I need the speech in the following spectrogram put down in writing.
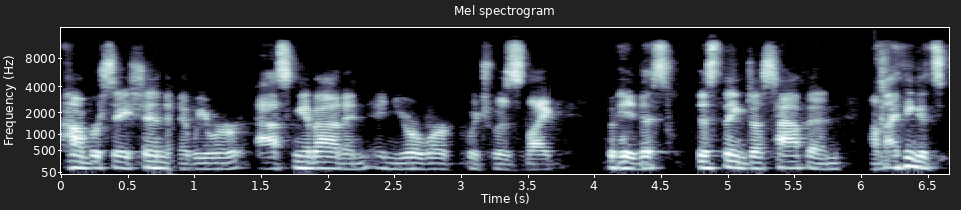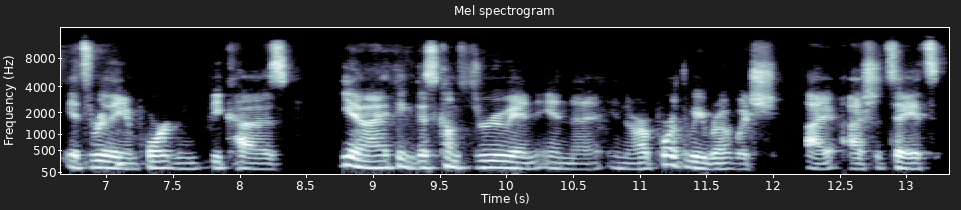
conversation that we were asking about in, in your work, which was like, okay, this this thing just happened. Um, I think it's it's really important because you know I think this comes through in in the in the report that we wrote, which I I should say it's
